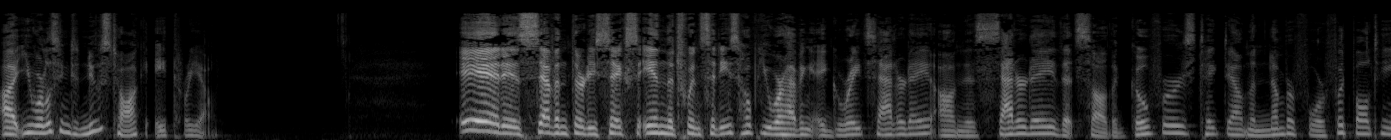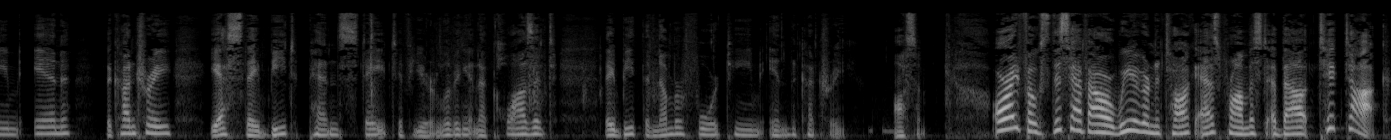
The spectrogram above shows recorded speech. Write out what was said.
Uh, you are listening to News Talk 830. It is 736 in the Twin Cities. Hope you are having a great Saturday on this Saturday that saw the Gophers take down the number four football team in the country. Yes, they beat Penn State. If you're living in a closet, they beat the number four team in the country. Awesome. All right, folks, this half hour we are going to talk, as promised, about TikTok.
